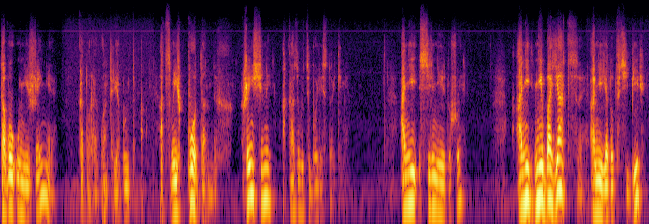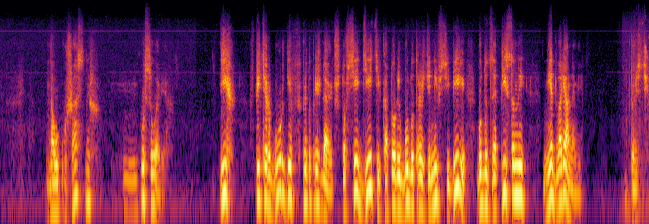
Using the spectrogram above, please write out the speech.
того унижения, которое он требует от своих подданных. Женщины оказываются более стойкими. Они сильнее душой, они не боятся, они едут в Сибирь на ужасных условиях. Их в Петербурге предупреждают, что все дети, которые будут рождены в Сибири, будут записаны не дворянами, то есть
